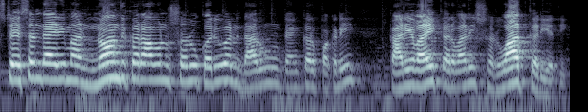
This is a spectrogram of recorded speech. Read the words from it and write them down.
સ્ટેશન ડાયરીમાં નોંધ કરાવવાનું શરૂ કર્યું અને દારૂનું ટેન્કર પકડી કાર્યવાહી કરવાની શરૂઆત કરી હતી.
